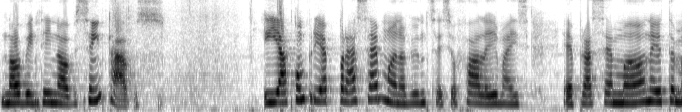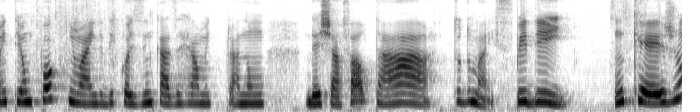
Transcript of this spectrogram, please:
99 centavos. E a compra é pra semana, viu? Não sei se eu falei, mas é pra semana. Eu também tenho um pouquinho ainda de coisas em casa, realmente pra não deixar faltar, tudo mais. Pedi um queijo,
